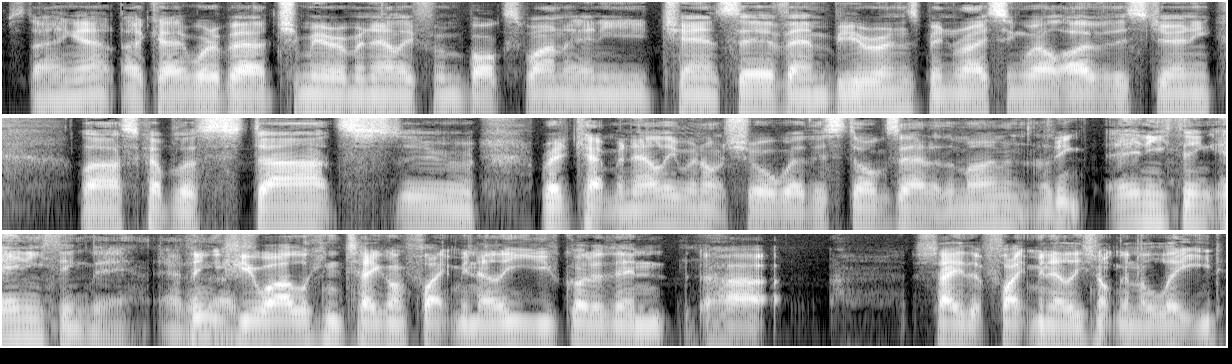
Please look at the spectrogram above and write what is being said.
Staying out. Okay. What about Chimera Manelli from box one? Any chance there? Van Buren's been racing well over this journey. Last couple of starts. Uh, Red Cap Manelli, we're not sure where this dog's at at the moment. I think- anything, anything there. I think if you are looking to take on Flake Minelli, you've got to then uh, say that Flake Minelli's not going to lead,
